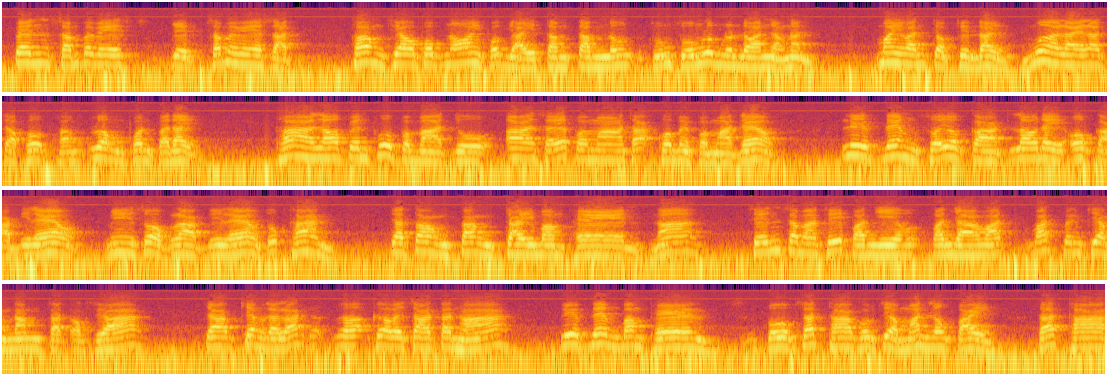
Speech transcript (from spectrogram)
เป็นสัมภเวจิตสัมภเวสัตว์ท่องเที่ยวพบน้อย พบใหญ่ต่ำต่ำสูงสูงลุ่มดอนดอนอย่างนั้น ไม่วันจบสิ้นได้ เมื่อไรเราจะพบพังล่วงพ้นไปได้ ถ้าเราเป็นผู้ประมาทอยู่ อาศัยประมาทะความไม่ประมาทแล้ว รีบเร่งสวยโอกาสเราได้โอกาสดีแล้ว มีโชคลาภดีแล้วทุกท่าน จะต้องตั้งใจบำเพ็ญนะศีลสมาธิปัญญาปัญญาวัด วัดเป็นเครื่องนำสัตว์ออกเสีย จากเครื่องละลัดเครือไวชาตัญหา เรียบเร่งบำเพ็ญปลูกศรัทธาความเชื่อมั่นลงไปศรัทธา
